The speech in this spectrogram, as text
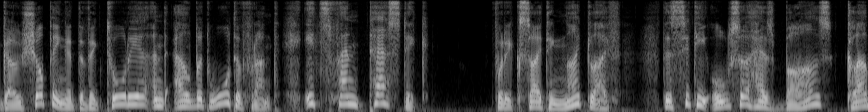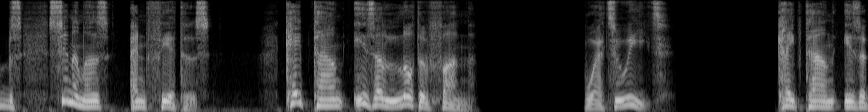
Go shopping at the Victoria and Albert waterfront. It's fantastic. For exciting nightlife, the city also has bars, clubs, cinemas, and theatres. Cape Town is a lot of fun. Where to eat? Cape Town is a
